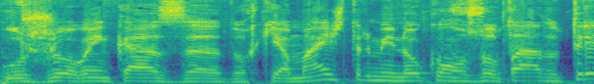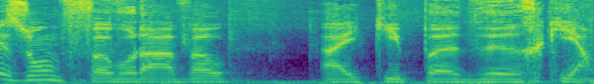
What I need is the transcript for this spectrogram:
O jogo em casa do Requião Mais terminou com o resultado 3-1 favorável à equipa de Requião.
